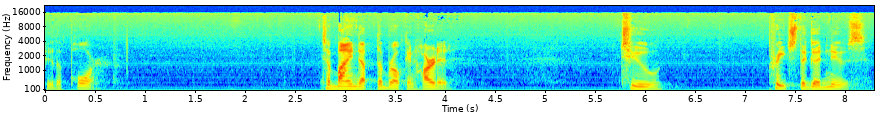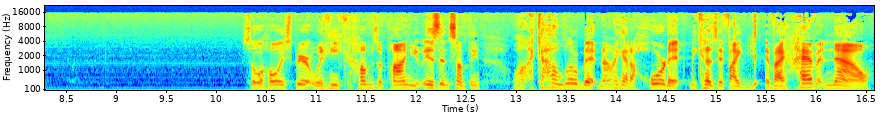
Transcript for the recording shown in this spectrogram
to the poor, to bind up the brokenhearted, to preach the good news. So the Holy Spirit, when He comes upon you, isn't something, well, I got a little bit, now I got to hoard it because if I, if I have it now,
